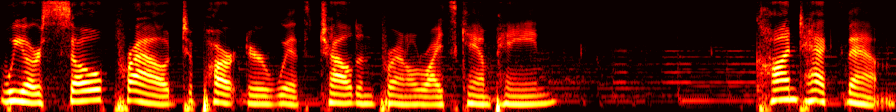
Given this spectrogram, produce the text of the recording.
We are so proud to partner with Child and Parental Rights Campaign. Contact them.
